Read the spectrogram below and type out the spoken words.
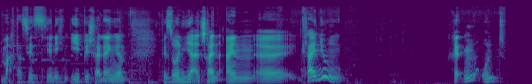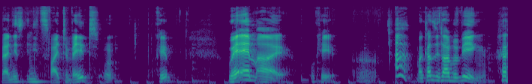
mache das jetzt hier nicht in epischer Länge. Wir sollen hier anscheinend einen äh, kleinen Jungen retten und werden jetzt in die zweite Welt. Okay. Where am I? Okay. Äh, ah, man kann sich da bewegen.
